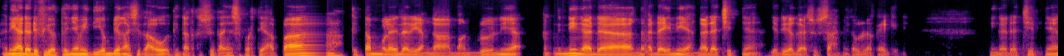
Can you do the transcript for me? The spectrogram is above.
Ini ada di filternya medium, dia ngasih tahu tingkat kesulitannya seperti apa. Kita mulai dari yang gampang dulu nih ya. Ini nggak ada nggak ada ini ya, nggak ada cheatnya. Jadi agak susah nih kalau udah kayak gini. Ini nggak ada cheatnya,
